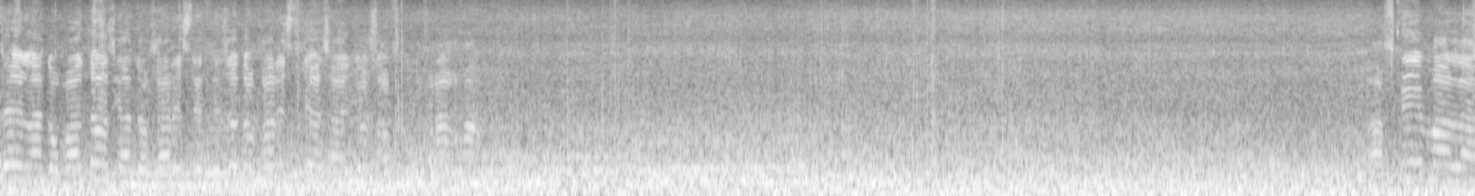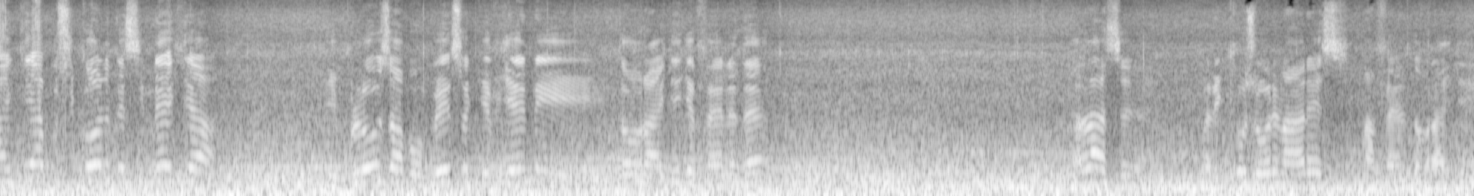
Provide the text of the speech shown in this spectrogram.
Θέλει να το πατάς για να το ευχαριστηθείς, δεν το ευχαριστιάς αλλιώς αυτό το πράγμα. Αυτή η μαλακία που σηκώνεται συνέχεια η μπλούζα από πίσω και βγαίνει το βραγί και φαίνεται. Αλλά σε μερικούς μπορεί να αρέσει να φαίνεται το βραγί.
